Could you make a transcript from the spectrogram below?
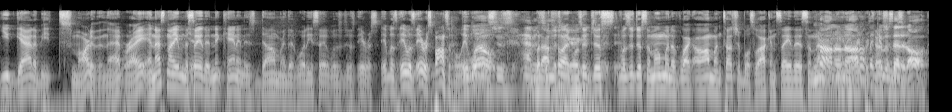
you gotta be smarter than that, right? And that's not even to say that Nick Cannon is dumb or that what he said was just irres- it was it was irresponsible. It was just having but so I feel like was it just right was it just a moment of like, oh, I'm untouchable, so I can say this and No, no, no. I don't think it was that at all.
